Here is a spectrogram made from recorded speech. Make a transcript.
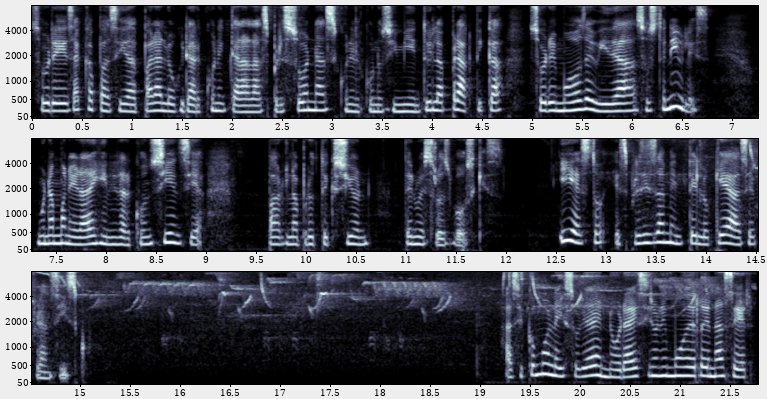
sobre esa capacidad para lograr conectar a las personas con el conocimiento y la práctica sobre modos de vida sostenibles, una manera de generar conciencia para la protección de nuestros bosques. Y esto es precisamente lo que hace Francisco. Así como la historia de Nora es sinónimo de renacer,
